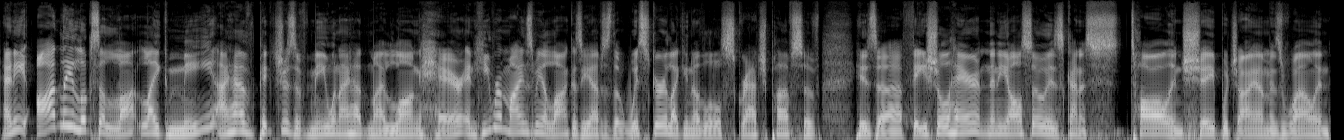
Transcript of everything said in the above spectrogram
and he oddly looks a lot like me. I have pictures of me when I had my long hair, and he reminds me a lot because he has the whisker, like, you know, the little scratch puffs of his uh, facial hair. And then he also is kind of tall in shape, which I am as well. And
